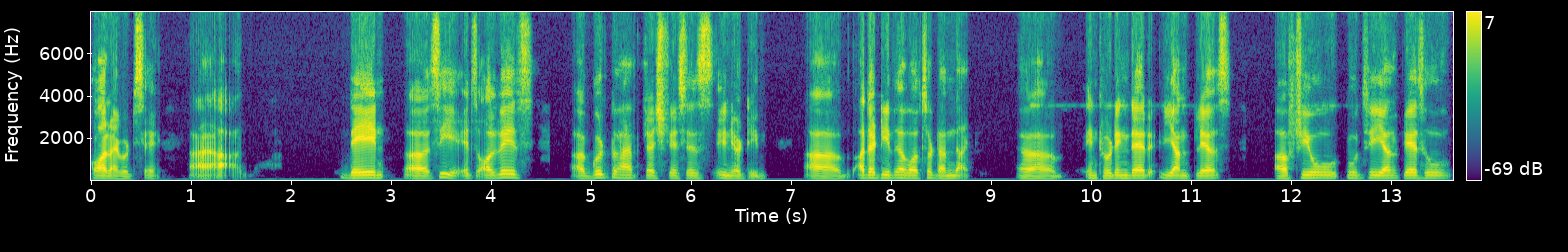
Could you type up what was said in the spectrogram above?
call, I would say. Uh, they uh, see it's always uh, good to have fresh faces in your team. Uh, other teams have also done that, uh, including their young players. A few, two, three young players who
